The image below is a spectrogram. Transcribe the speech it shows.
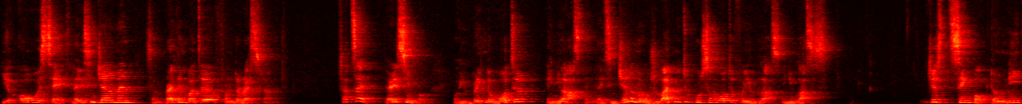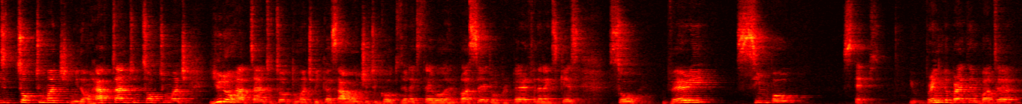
you always say, ladies and gentlemen, some bread and butter from the restaurant. That's it, very simple. Or you bring the water and you ask them, ladies and gentlemen, would you like me to pour some water for your glass in your glasses? Just simple, don't need to talk too much. We don't have time to talk too much. You don't have time to talk too much because I want you to go to the next table and bus it or prepare it for the next guest. So very simple steps. You bring the bread and butter,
